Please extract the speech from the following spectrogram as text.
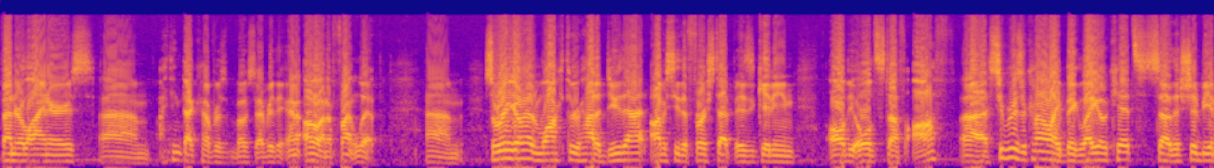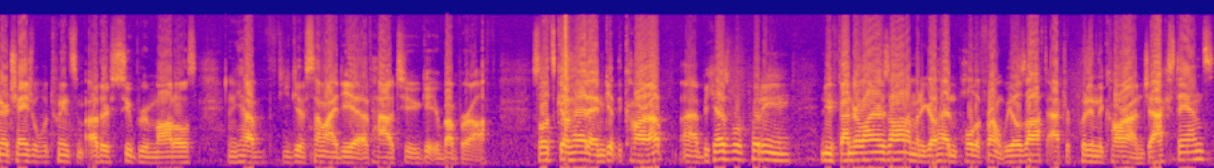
fender liners, um, I think that covers most everything, and, oh and a front lip. Um, so we're going to go ahead and walk through how to do that. Obviously the first step is getting all the old stuff off. Uh, Subarus are kind of like big Lego kits, so this should be interchangeable between some other Subaru models, and you have you give some idea of how to get your bumper off. So let's go ahead and get the car up. Uh, because we're putting new fender liners on, I'm going to go ahead and pull the front wheels off after putting the car on jack stands.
